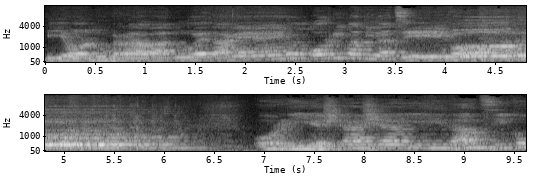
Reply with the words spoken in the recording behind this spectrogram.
Bi ordu grabatu eta gero horri bat idatziko du. Horri eskasa idatziko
